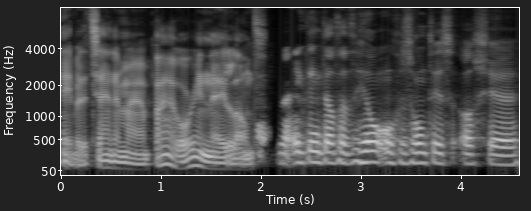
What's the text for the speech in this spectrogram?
Nee, maar dat zijn er maar een paar hoor in Nederland. Maar ik denk dat het heel ongezond is als je.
